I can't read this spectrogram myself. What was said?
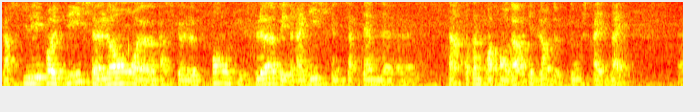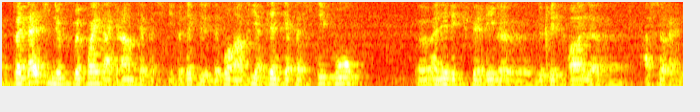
parce qu'il n'est pas dit selon, euh, parce que le fond du fleuve est dragué jusqu'à une certaine euh, distance, certaine profondeur, qui est de l'ordre de 12-13 mètres. Euh, peut-être qu'il ne pouvait pas être à grande capacité, peut-être qu'il n'était pas rempli à pleine capacité pour euh, aller récupérer le, pétrole euh, à Sorel.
